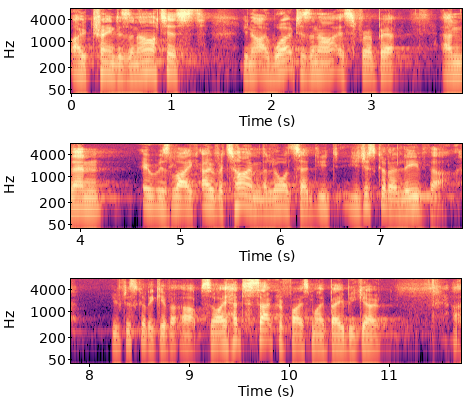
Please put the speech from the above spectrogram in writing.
I trained as an artist. You know, I worked as an artist for a bit, and then it was like over time, the Lord said, You, you just got to leave that. You've just got to give it up. So I had to sacrifice my baby goat. Uh,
